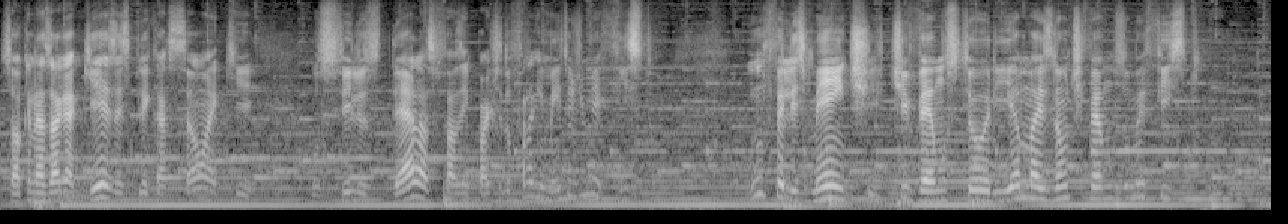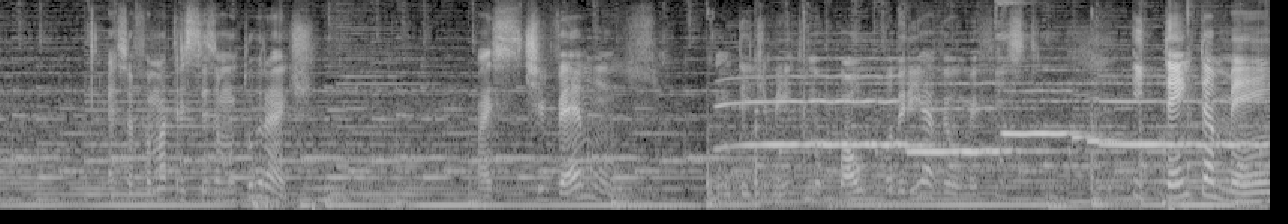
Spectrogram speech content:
Só que nas HQs a explicação é que os filhos delas fazem parte do fragmento de Mephisto. Infelizmente, tivemos teoria, mas não tivemos o Mephisto. Essa foi uma tristeza muito grande. Mas tivemos um entendimento no qual poderia haver o Mephisto. E tem também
